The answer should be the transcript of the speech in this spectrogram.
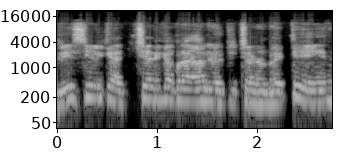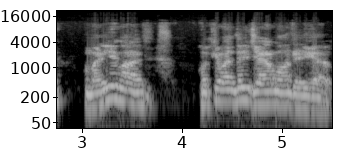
బీసీలకి అత్యధిక ప్రాధాన్యత ఇచ్చిన వ్యక్తి మళ్ళీ మన ముఖ్యమంత్రి జగన్మోహన్ రెడ్డి గారు.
